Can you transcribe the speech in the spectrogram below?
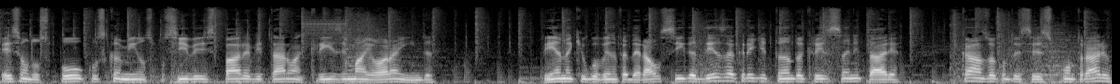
esse é um dos poucos caminhos possíveis para evitar uma crise maior ainda. Pena que o governo federal siga desacreditando a crise sanitária. Caso acontecesse o contrário,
